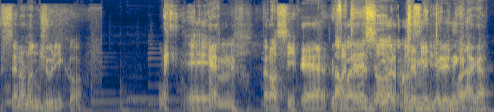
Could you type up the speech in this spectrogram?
se no non giudico. Ehm, però sì. Eh, No, infatti guarda, adesso io lo c'è consiglio, mente Lady giù, eh. Gaga.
